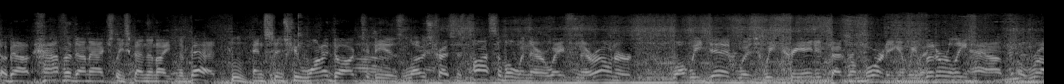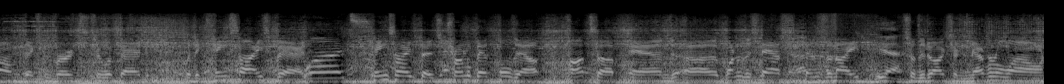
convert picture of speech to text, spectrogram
about half of them actually spend the night in the bed. Hmm. And since you want a dog to be as low stress as possible when they're away from their owner, what we did was we created bedroom boarding, and we literally have a room that converts to a bed with a king-size bed What? King size bed, trundle bed pulls out, pops up, and uh, one of the staff spends the night. Yeah. So the dogs are never alone.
